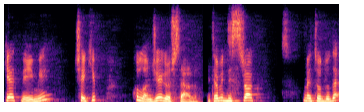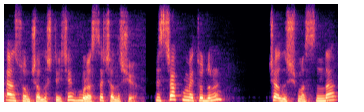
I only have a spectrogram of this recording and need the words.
get name'i çekip kullanıcıya gösterdim. E tabi distract metodu da en son çalıştığı için burası da çalışıyor. Distract metodunun çalışmasında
